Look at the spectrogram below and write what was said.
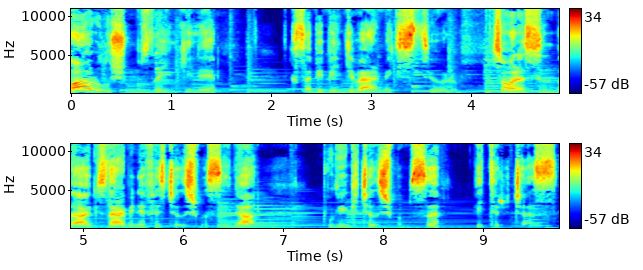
varoluşumuzla ilgili kısa bir bilgi vermek istiyorum. Sonrasında güzel bir nefes çalışmasıyla bugünkü çalışmamızı bitireceğiz.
